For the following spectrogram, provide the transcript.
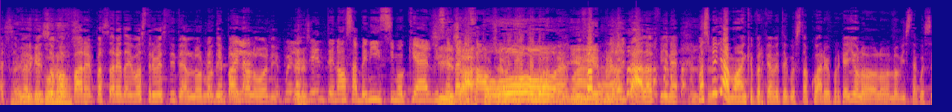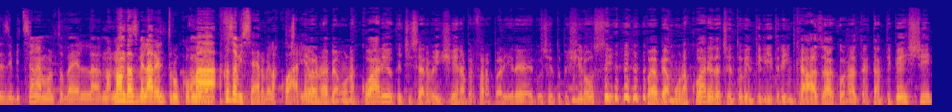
Eh sì, Ma io perché li insomma conosco. fare passare dai vostri vestiti all'orlo Perché dei la- pantaloni. che poi la gente no, sa benissimo chi è Elvis Sì, e esatto, fa cioè, oh, guarda, eh. Fa la- pubblicità alla fine. Sì, Ma sì. spieghiamo anche perché avete questo acquario, perché io l'ho, l'ho- l'ho vista questa esibizione, è molto bella. No, non da svelare il trucco, ma Allora- a cosa vi serve l'acquario? Allora, noi abbiamo un acquario che ci serve in scena per far apparire 200 pesci rossi, poi abbiamo un acquario da 120 litri in casa con altrettanti pesci,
